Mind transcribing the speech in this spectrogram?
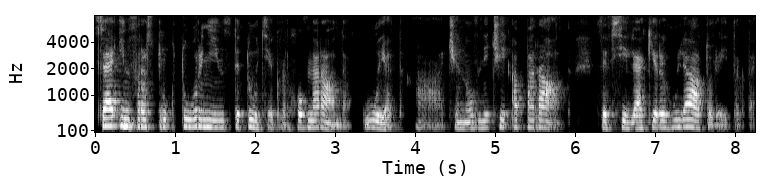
Це інфраструктурні інституції, як Верховна Рада, уряд, чиновничий апарат, це всілякі регулятори і так далі.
